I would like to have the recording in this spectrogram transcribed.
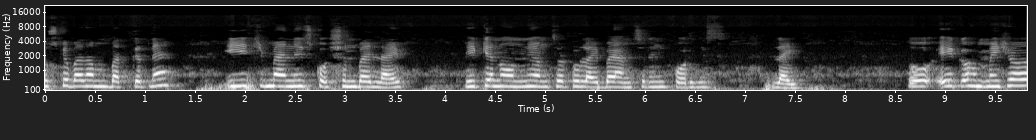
उसके बाद हम बात करते हैं each man is question by life he can only answer to life by answering for his life तो एक हमेशा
